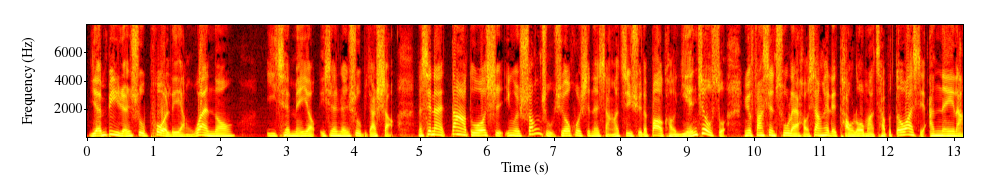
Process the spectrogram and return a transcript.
延毕人数破两万哦。以前没有，以前人数比较少。那现在大多是因为双主修，或是呢想要继续的报考研究所，因为发现出来好像还得讨论嘛，差不多啊写安内啦，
